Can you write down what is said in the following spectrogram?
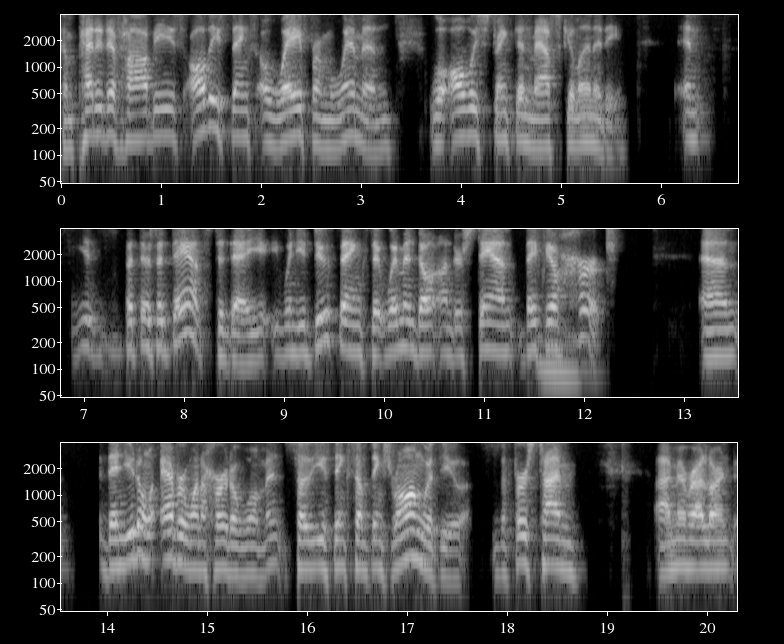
competitive hobbies all these things away from women will always strengthen masculinity. And you, but there's a dance today. You, when you do things that women don't understand they feel mm-hmm. hurt. And then you don't ever want to hurt a woman so you think something's wrong with you the first time I remember I learned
